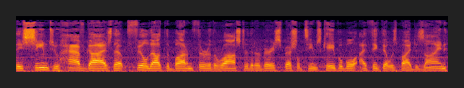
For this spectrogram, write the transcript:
They seem to have guys that filled out the bottom third of the roster that are very special teams capable. I think that was by design.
